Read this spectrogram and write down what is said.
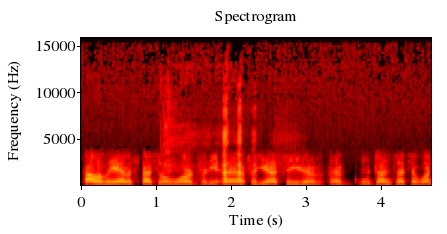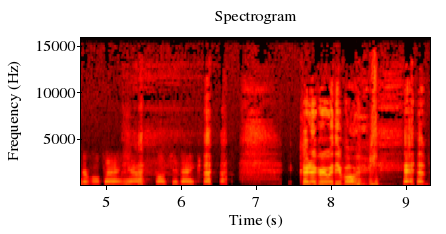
probably have a special award for the uh, for USC to have, have done such a wonderful thing. Yeah, don't you think? Couldn't agree with you more.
